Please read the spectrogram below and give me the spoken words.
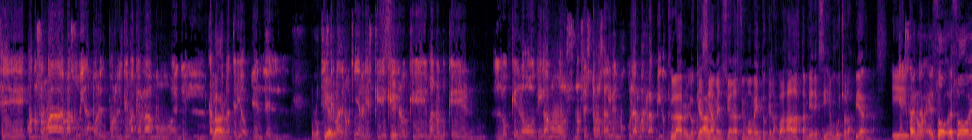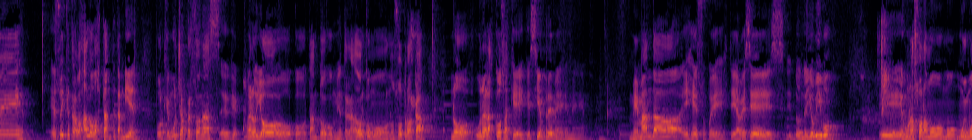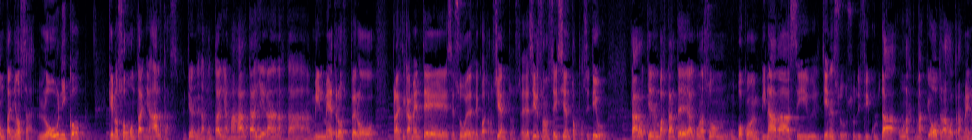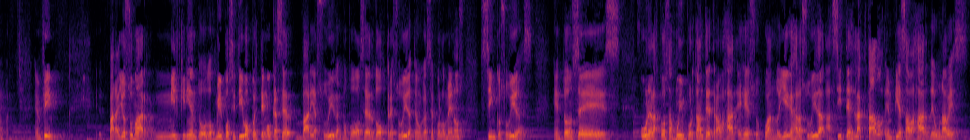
eh, cuando son más, más subidas por el por el tema que hablábamos en el capítulo Claro. anterior, el, el, Por los el tema de los quiebres, que, que es lo que, bueno, lo que lo que nos digamos nos destroza a nivel muscular más rápido. Claro, y lo que Claro. hacía mención hace un momento, que las bajadas también exigen mucho las piernas. Y bueno, eso, eso es, eso hay que trabajarlo bastante también, porque muchas personas, eh, que, bueno, yo tanto con mi entrenador como nosotros acá, no, una de las cosas que, siempre me, me, manda es eso, pues, este, a veces donde yo vivo eh, es una zona muy montañosa, lo único que no son montañas altas, ¿me entiendes? Las montañas más altas llegan hasta 1000 metros, pero prácticamente se sube desde 400, es decir, son 600 positivos. Claro, tienen bastante, algunas son un poco empinadas y tienen su, dificultad, unas más que otras, otras menos. En fin, para yo sumar 1500 o 2000 positivos, pues tengo que hacer varias subidas. No puedo hacer dos, tres subidas, tengo que hacer por lo menos cinco subidas. Entonces, una de las cosas muy importantes de trabajar es eso. Cuando llegues a la subida, así estés lactado, empieza a bajar de una vez.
